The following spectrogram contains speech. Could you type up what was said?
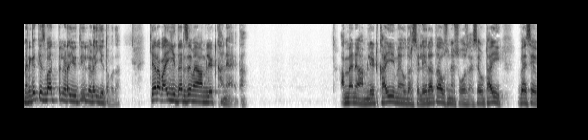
मैंने कहा, किस बात पे लड़ाई हुई थी? लड़ाई ये तो पता कह रहा, भाई इधर से मैं आमलेट खाने आया था। अब मैंने आमलेट खाई मैं उधर से ले रहा था उसने सॉस ऐसे उठाई वैसे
